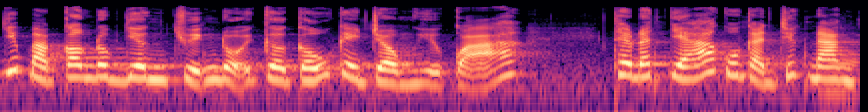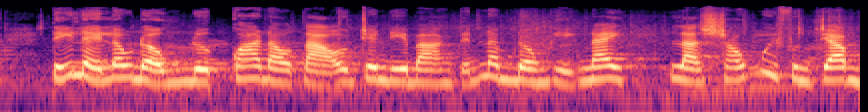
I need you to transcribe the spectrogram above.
giúp bà con nông dân chuyển đổi cơ cấu cây trồng hiệu quả. Theo đánh giá của ngành chức năng, tỷ lệ lao động được qua đào tạo trên địa bàn tỉnh Lâm Đồng hiện nay là 60%.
